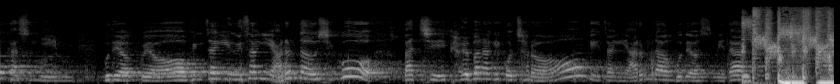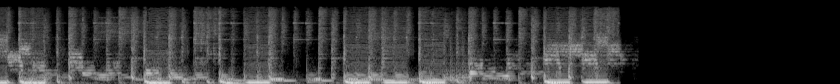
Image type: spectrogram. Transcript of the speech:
김수현 가수님 무대였고요. 굉장히 의상이 아름다우시고 마치 별바라기 꽃처럼 굉장히 아름다운 무대였습니다.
